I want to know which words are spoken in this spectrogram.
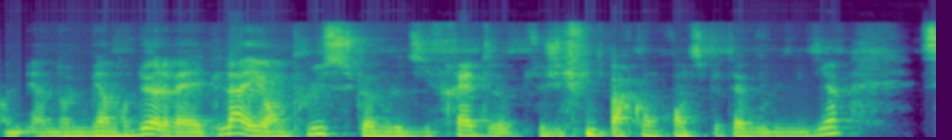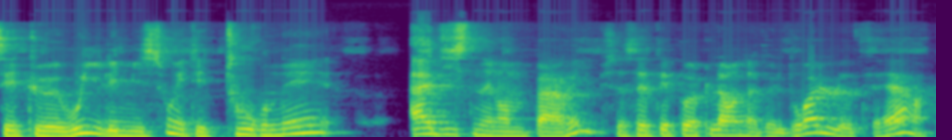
en bien, le bien entendu, elle va être là. Et en plus, comme le dit Fred, parce que j'ai fini par comprendre ce que tu as voulu me dire, c'est que oui, l'émission était tournée à Disneyland Paris. Puis à cette époque-là, on avait le droit de le faire.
